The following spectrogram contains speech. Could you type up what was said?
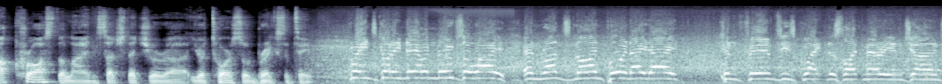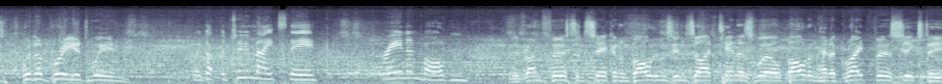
across the line such that your uh, your torso breaks the tape. Greene's got him now and moves away and runs 9.88. Confirms his greatness like Marion Jones with a brilliant win. We've got the two mates there, Greene and Boldon. They've run first and second, and Boldon's inside 10 as well. Boldon had a great first 60,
